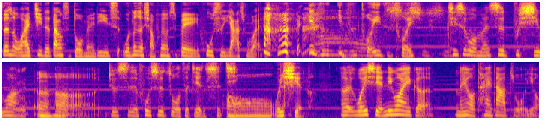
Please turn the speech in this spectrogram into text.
真的，我还记得当时多美丽，是我那个小朋友是被护士压出来的，一直一直推，一直推。其实我们是不希望，嗯呃，就是护士做这件事情哦，危险啊，呃，危险。另外一个没有太大作用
